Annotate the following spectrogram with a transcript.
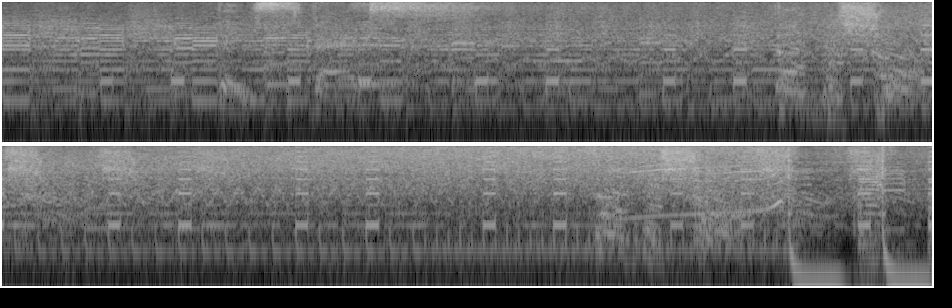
Face facts. Thunderstruck. Thunderstruck.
